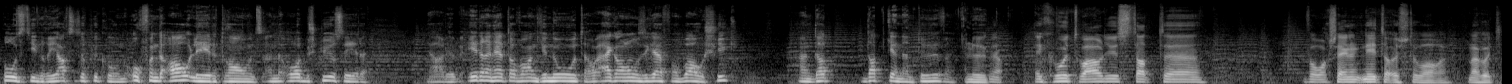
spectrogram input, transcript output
positieve reacties opgekomen. Ook van de oudleden trouwens en de oude bestuursleden. Ja, iedereen heeft ervan genoten. We echt allemaal zeggen van wauw, chic. En dat, dat kent een teuven. Leuk. Ja. Ik goed wel juist dat uh, voor waarschijnlijk niet te oosten waren. Maar goed.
